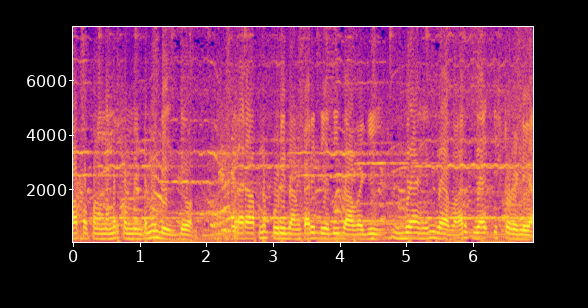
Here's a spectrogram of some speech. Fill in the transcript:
आप अपना नंबर कमेंट में भेज दो। अगर आपने पूरी जानकारी दे दी जाएगी जय हिंद जय भारत जय स्टोर इंडिया।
